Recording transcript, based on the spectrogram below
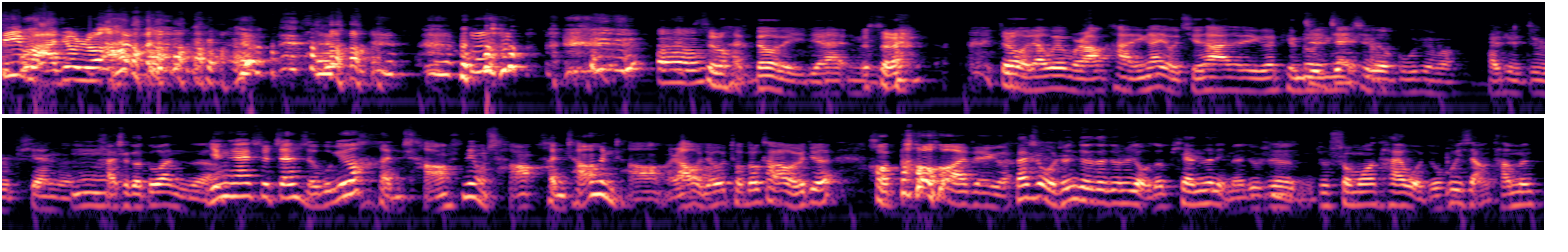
立马就说，是不是很逗的一件事儿？这是我在微博上看，应该有其他的一个听众这应该是真实的故事吗？还是就是片子？嗯，还是个段子。应该是真实的故事，因为很长，是那种长，很长很长。然后我就从头看到，我就觉得好逗啊，这个。但是我真觉得，就是有的片子里面，就是、嗯就双胞胎，我就会想，他们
